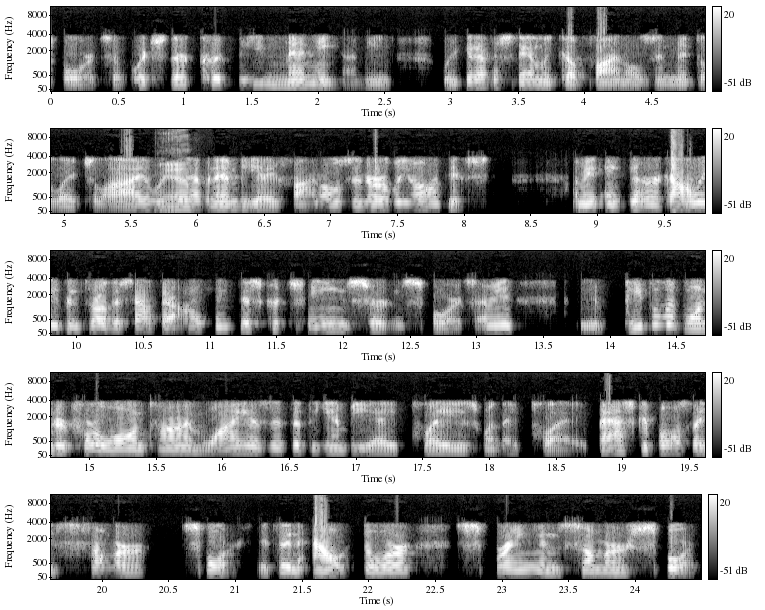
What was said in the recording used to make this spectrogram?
sports, of which there could be many. I mean, we could have a Stanley Cup finals in mid to late July. We yeah. could have an NBA finals in early August. I mean, and Derek, I'll even throw this out there. I think this could change certain sports. I mean, people have wondered for a long time why is it that the NBA plays when they play? Basketball is a summer sport. It's an outdoor spring and summer sport.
